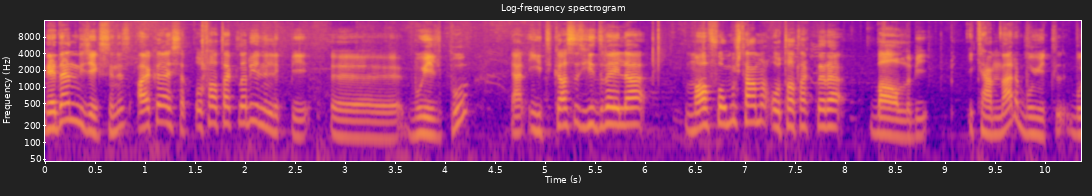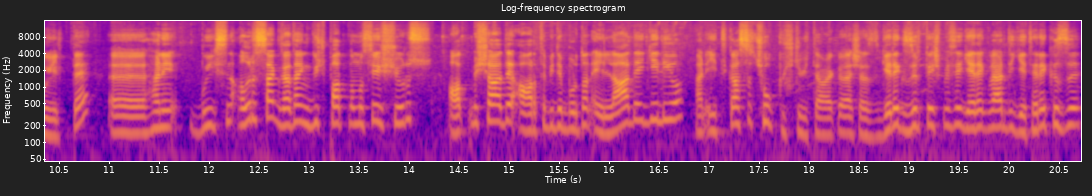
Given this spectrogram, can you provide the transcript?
Neden diyeceksiniz? Arkadaşlar oto atakları yönelik bir e, build bu. Yani itikarsız Hydra ile mahvolmuş tamamen oto ataklara bağlı bir itemler bu build- bu build'de. Ee, hani bu ikisini alırsak zaten güç patlaması yaşıyoruz. 60 AD artı bir de buradan 50 AD geliyor. Hani itikatsız çok güçlü bir item arkadaşlar. Gerek zırh deşmesi gerek verdiği yetenek hızı.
